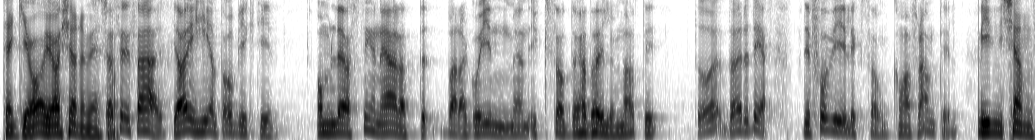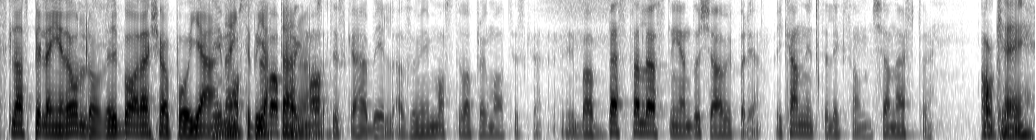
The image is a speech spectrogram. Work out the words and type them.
Tänker jag, jag känner mig så. Jag säger så här, jag är helt objektiv. Om lösningen är att bara gå in med en yxa och döda Illuminati, då, då är det det. Det får vi liksom komma fram till. Min känsla spelar ingen roll då, vi bara kör på vi hjärna, inte måste på vara hjärta. här nu, Alltså. pragmatiska här Bill. Alltså, vi måste vara pragmatiska. Det är bara bästa lösningen, då kör vi på det. Vi kan inte liksom känna efter. Okej,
